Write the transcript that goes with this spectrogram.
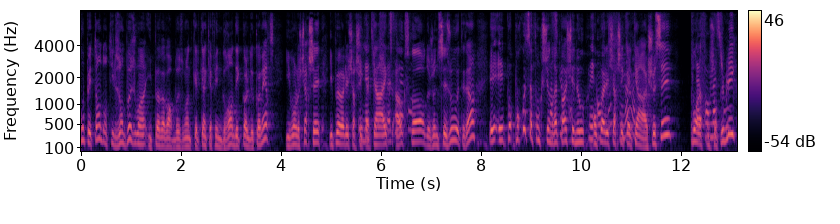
compétents dont ils ont besoin. Ils peuvent avoir besoin de quelqu'un qui a fait une grande école de commerce, ils vont le chercher. Ils peuvent aller chercher quelqu'un à, Oxford, je ne sais où, etc. Et, pourquoi ça fonctionnerait pas chez nous? On peut aller chercher quelqu'un à HEC, pour la, fonction publique,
